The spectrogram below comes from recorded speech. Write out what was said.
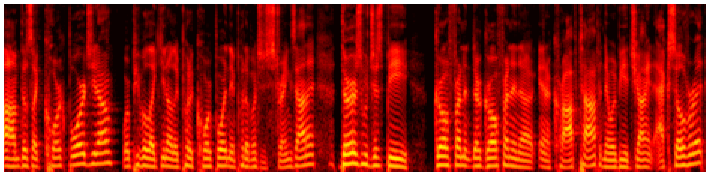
um, those like cork boards, you know, where people like, you know, they put a cork board and they put a bunch of strings on it. Theirs would just be girlfriend their girlfriend in a in a crop top and there would be a giant X over it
